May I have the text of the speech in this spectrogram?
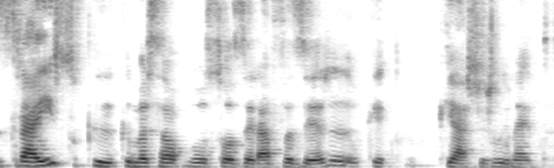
Será isso que, que Marcelo Sousa irá fazer? O que, é que achas, Leonete?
